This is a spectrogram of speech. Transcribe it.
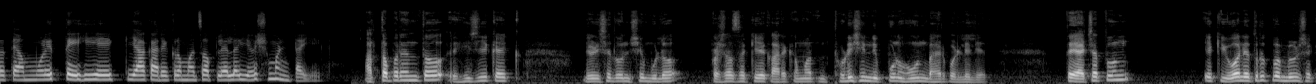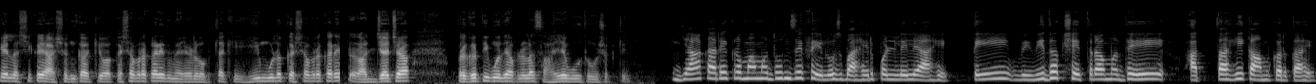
तर त्यामुळे तेही एक या कार्यक्रमाचं आपल्याला यश म्हणता येईल. आत्तापर्यंत ही जी काही दीडशे दोनशे मुलं प्रशासकीय कार्यक्रमात थोडीशी निपुण होऊन बाहेर पडलेली आहेत तर याच्यातून एक युवा नेतृत्व मिळू शकेल अशी काही आशंका किंवा कशाप्रकारे तुम्ही याच्याकडे बघता की ही मुलं कशाप्रकारे राज्याच्या प्रगतीमध्ये आपल्याला सहाय्यभूत होऊ शकतील? या कार्यक्रमामधून जे फेलोज बाहेर पडलेले आहेत ते विविध क्षेत्रामध्ये आत्ताही काम करत आहेत.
